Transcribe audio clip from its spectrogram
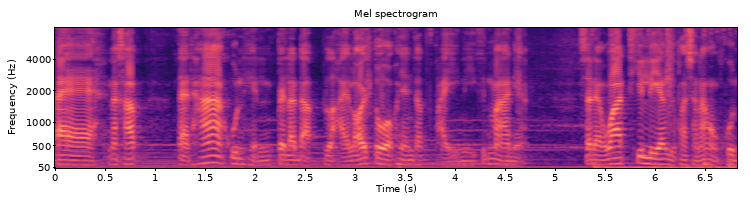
แต่นะครับ แต่ถ้าคุณเห็นเป็นระดับหลายร้อยตัวพยายามจะไต่หนีขึ้นมาเนี่ย แสดงว่าที่เลี้ยงหรือภาชนะของคุณ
